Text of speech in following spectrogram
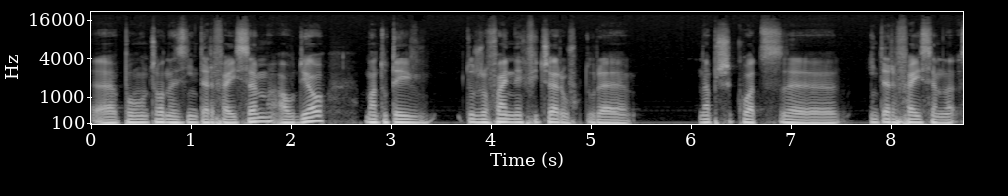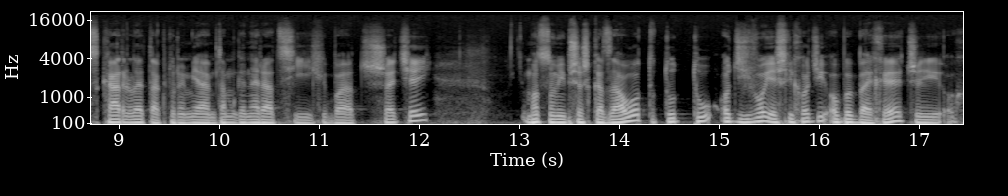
e, połączony z interfejsem audio. Ma tutaj dużo fajnych feature'ów, które na przykład interfejsem Scarletta, który miałem tam generacji chyba trzeciej, mocno mi przeszkadzało, to tu, tu o dziwo, jeśli chodzi o bebechy, czyli o,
